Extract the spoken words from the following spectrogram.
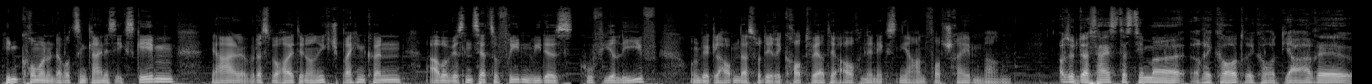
hinkommen und da wird es ein kleines X geben, ja, über das wir heute noch nicht sprechen können. Aber wir sind sehr zufrieden, wie das Q4 lief und wir glauben, dass wir die Rekordwerte auch in den nächsten Jahren fortschreiben werden. Also das heißt, das Thema Rekord, Rekordjahre,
